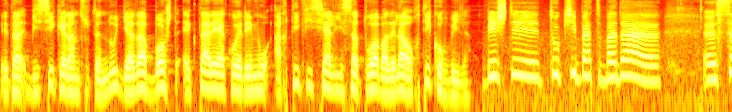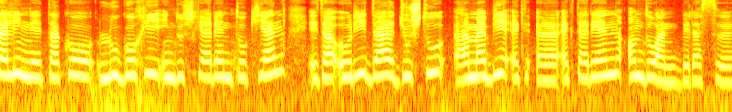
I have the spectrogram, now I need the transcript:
eta bizik erantzuten du, jada bost hektareako eremu artifizializatua badela hortik urbil. Beste toki bat bada uh, salinetako lugorri industriaren tokian, eta hori da justu amabi ek, uh, hektareen ondoan, beraz uh,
